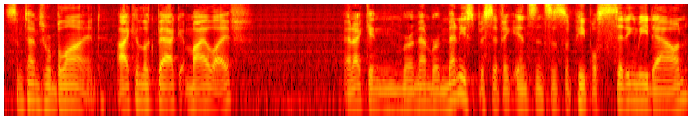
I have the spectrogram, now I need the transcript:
Sometimes we're blind. I can look back at my life and I can remember many specific instances of people sitting me down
